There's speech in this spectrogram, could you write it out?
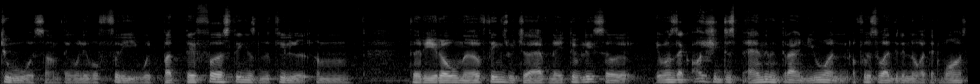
two or something or level three with but their first thing is little um the reroll nerve things which I have natively so everyone's like oh you should disband them and try a new one. First of all I didn't know what that was.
